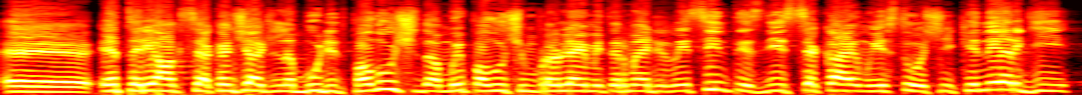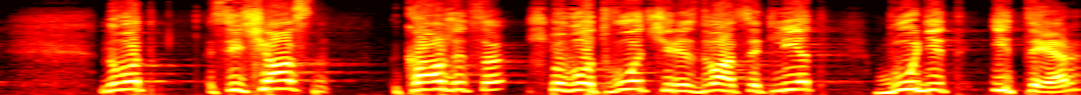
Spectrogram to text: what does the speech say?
э, эта реакция окончательно будет получена, мы получим управляемый термоядерный синтез, неиссякаемый источник энергии. Но вот сейчас кажется, что вот-вот, через 20 лет будет ИТЕР,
